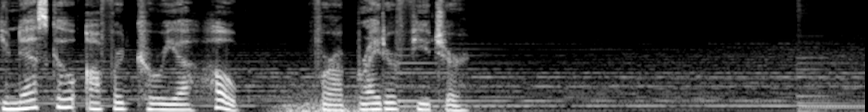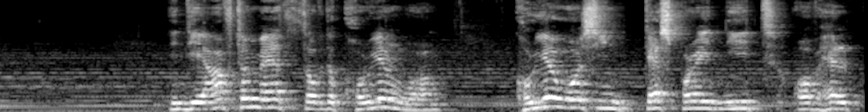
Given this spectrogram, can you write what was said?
UNESCO offered Korea hope for a brighter future. In the aftermath of the Korean War, Korea was in desperate need of help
